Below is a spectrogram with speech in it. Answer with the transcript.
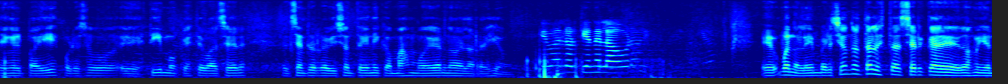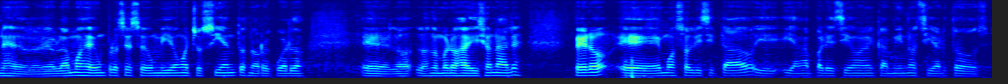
en el país, por eso eh, estimo que este va a ser el centro de revisión técnica más moderno de la región. ¿Qué valor tiene la obra? Eh, bueno, la inversión total está cerca de 2 millones de dólares. Hablamos de un proceso de 1.800.000, no recuerdo eh, lo, los números adicionales, pero eh, hemos solicitado y, y, han aparecido en el camino ciertos,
